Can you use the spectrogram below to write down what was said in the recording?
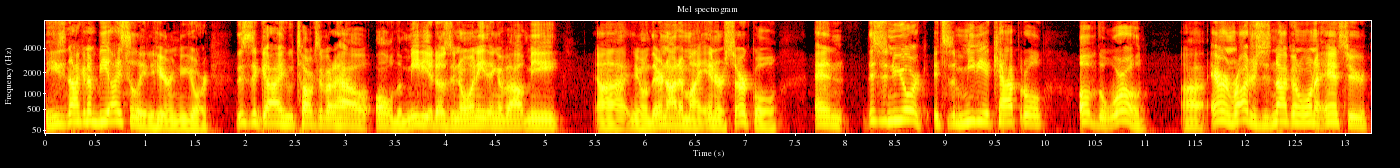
He's not going to be isolated here in New York. This is a guy who talks about how, oh, the media doesn't know anything about me. Uh, you know, they're not in my inner circle. And this is New York. It's the media capital of the world. Uh, Aaron Rodgers is not going to want to answer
